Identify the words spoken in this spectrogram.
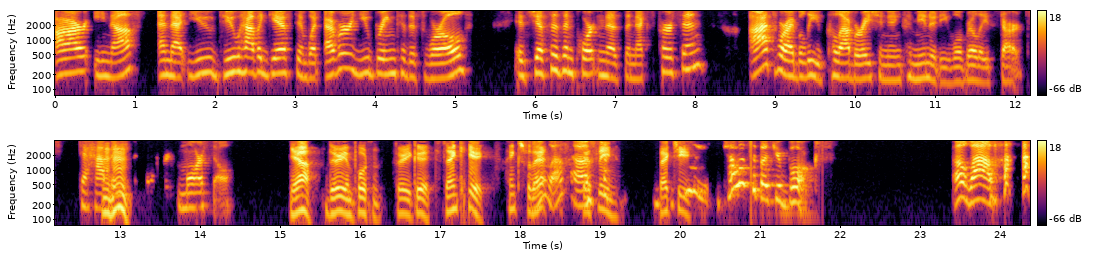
are enough and that you do have a gift and whatever you bring to this world is just as important as the next person that's where i believe collaboration and community will really start to happen mm-hmm. more so. Yeah very important. Very good. Thank you. Thanks for that. You're welcome. kathleen back to you. Tell us about your books. Oh wow.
